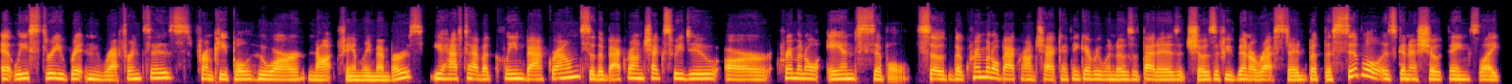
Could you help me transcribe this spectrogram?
at least three written references from people who are not family members. You have to have a clean background. So the background checks we do are criminal and civil. So the criminal background check, I think everyone knows what that is. It shows if you've been arrested, but the civil is going to show things like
